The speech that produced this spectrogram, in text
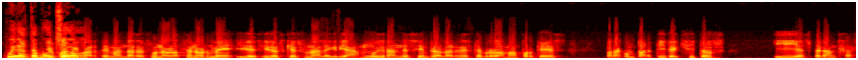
cuídate mucho. Yo por mi parte mandaros un abrazo enorme y deciros que es una alegría muy grande siempre hablar en este programa porque es para compartir éxitos y esperanzas.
